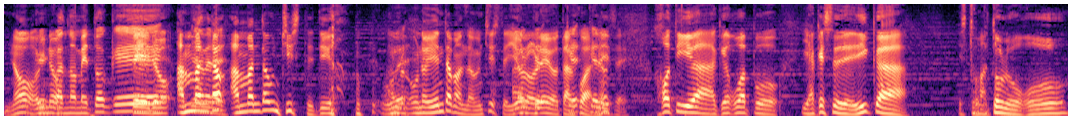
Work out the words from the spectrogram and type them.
no, Porque hoy no. Cuando me toque. Pero han mandado, han mandado un chiste, tío. Un, un oyente ha mandado un chiste. Yo ver, lo ¿qué- leo tal qué- cual. qué ¿no? dice? Jo, tía, qué guapo. ¿Y a qué se dedica? Estomatólogo.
